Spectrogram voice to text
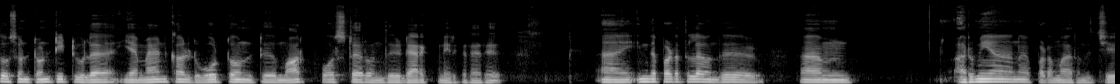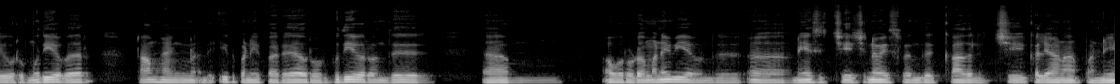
தௌசண்ட் டுவெண்ட்டி டூவில் எ மேன் கால்டு ஓட்டோன்ட்டு மார்க் போஸ்டர் வந்து டைரக்ட் பண்ணியிருக்கிறாரு. இந்த படத்தில் வந்து அருமையான படமாக இருந்துச்சு. ஒரு முதியவர் டாம் ஹாங்க் இது பண்ணியிருப்பார் அவர் ஒரு புதியவர் வந்து அவரோட மனைவியை வந்து நேசித்து சின்ன வயசுலேருந்து காதலித்து கல்யாணம் பண்ணி,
